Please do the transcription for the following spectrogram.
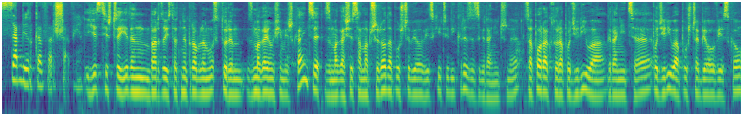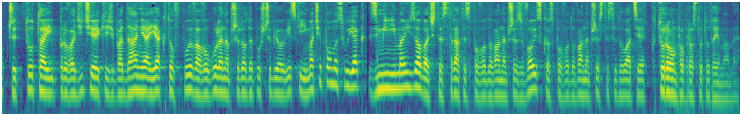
z zabiórka w Warszawie. Jest jeszcze jeden bardzo istotny problem, z którym zmagają się mieszkańcy. Zmaga się sama przyroda Puszczy Białowieskiej, czyli kryzys graniczny. Zapora, która podzieliła granicę, podzieliła Puszczę Białowieską. Czy tutaj prowadzicie jakieś badania, jak to wpływa w ogóle na przyrodę Puszczy Białowieskiej i macie pomysł, jak zminimalizować te straty spowodowane przez wojsko, spowodowane przez tę sytuację, którą po prostu tutaj mamy?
